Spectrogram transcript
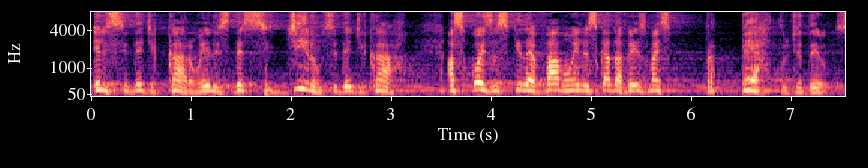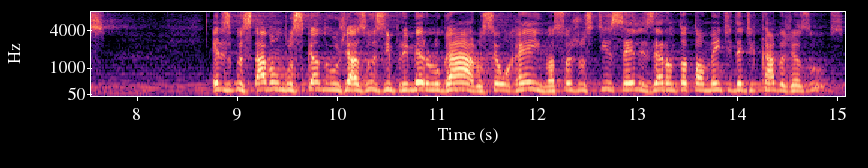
Eles se dedicaram, eles decidiram se dedicar as coisas que levavam eles cada vez mais para perto de Deus. Eles estavam buscando Jesus em primeiro lugar, o seu reino, a sua justiça, eles eram totalmente dedicados a Jesus.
